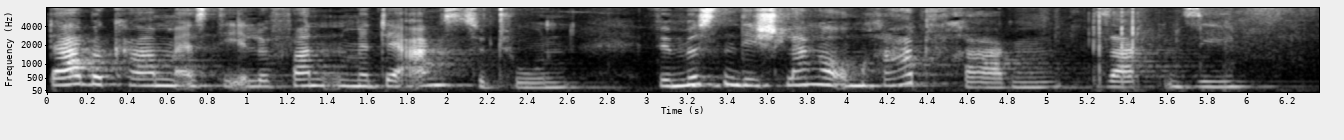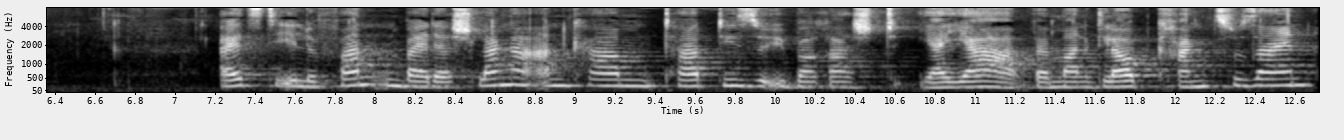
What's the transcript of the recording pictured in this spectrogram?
Da bekamen es die Elefanten mit der Angst zu tun. Wir müssen die Schlange um Rat fragen, sagten sie. Als die Elefanten bei der Schlange ankamen, tat diese überrascht. Ja, ja, wenn man glaubt, krank zu sein,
